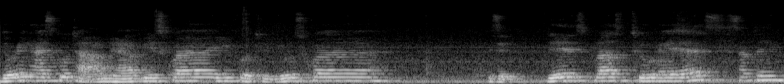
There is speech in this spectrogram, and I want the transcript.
during high school time we have v square equal to u square. Is it this plus 2as something?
